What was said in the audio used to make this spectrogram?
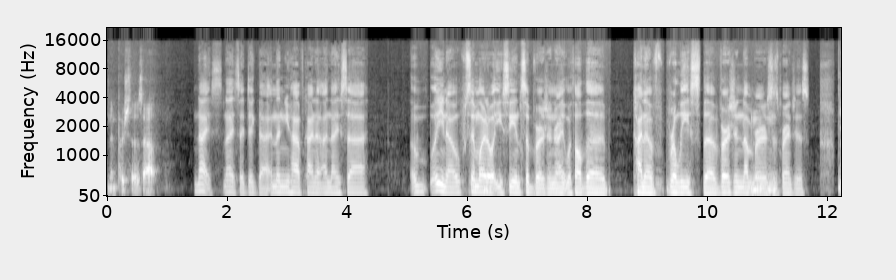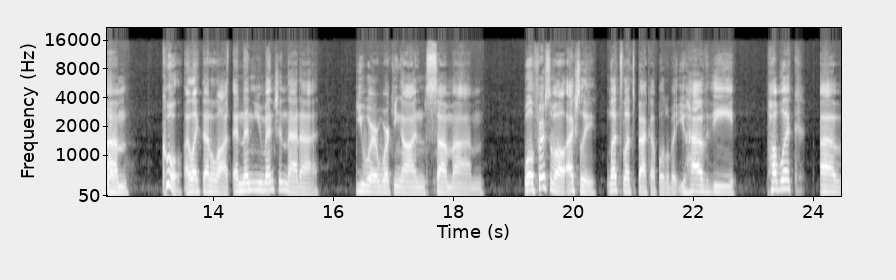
and then push those out. Nice, nice. I dig that. And then you have kind of a nice, uh, um, you know, similar to what you see in Subversion, right? With all the kind of release, the version numbers Mhm. as branches. Yeah. Um, cool. I like that a lot. And then you mentioned that uh, you were working on some. Um, well, first of all, actually, let's let's back up a little bit. You have the public, uh,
